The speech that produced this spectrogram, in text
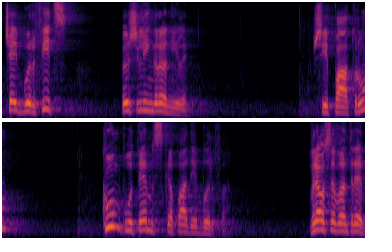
cei bârfiți, își ling rănile? Și patru, cum putem scăpa de bârfă? Vreau să vă întreb,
